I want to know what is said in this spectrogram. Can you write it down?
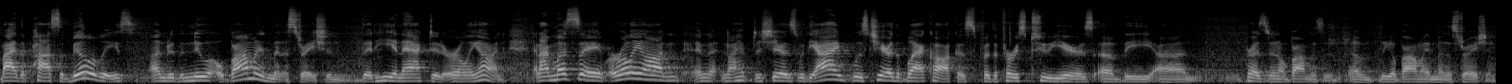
by the possibilities under the new Obama administration that he enacted early on. And I must say, early on, and, and I have to share this with you, I was chair of the Black Caucus for the first two years of the uh, President Obama's of the Obama administration.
